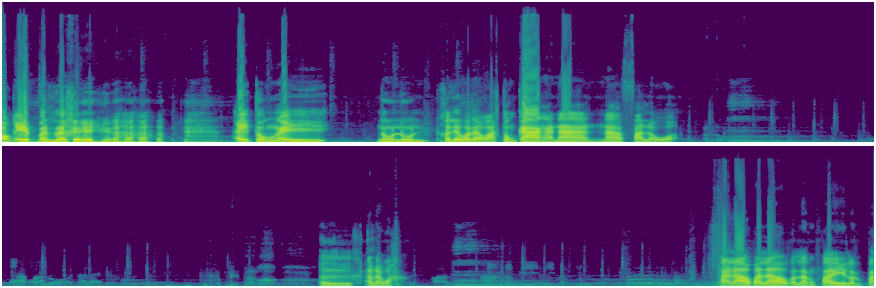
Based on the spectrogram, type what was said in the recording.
องเอฟมันเลย ไอตรงไอนู่นนู่นเขาเรียกว่าอะไรวะ ตรงกลางอะ หน้าหน้าฟาโลอะ เออ อะไรวะ ไปแล้วไปแล้วกำลังไปกำลังไป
